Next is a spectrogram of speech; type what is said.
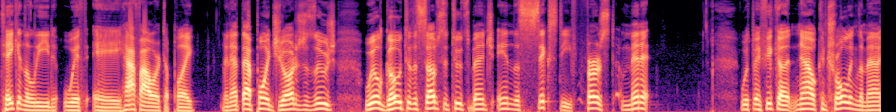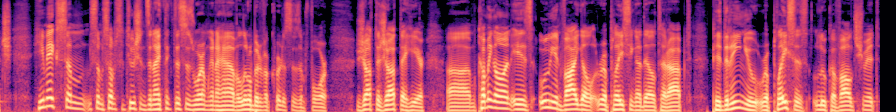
taking the lead with a half hour to play. And at that point, Jorge Jesus will go to the substitutes bench in the 61st minute. With Benfica now controlling the match, he makes some some substitutions, and I think this is where I'm going to have a little bit of a criticism for Jota Jota here. Um, coming on is Julian Weigl replacing Adel Taarabt. Pedrinho replaces Luca Waldschmidt,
